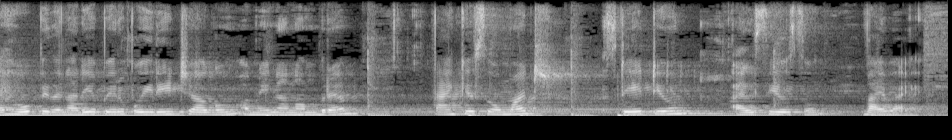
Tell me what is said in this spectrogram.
ஐ ஹோப் இதை நிறைய பேர் போய் ரீச் ஆகும் அப்படின்னு நான் நம்புகிறேன் thank you so much Stay tuned. I'll see you soon. Bye bye.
